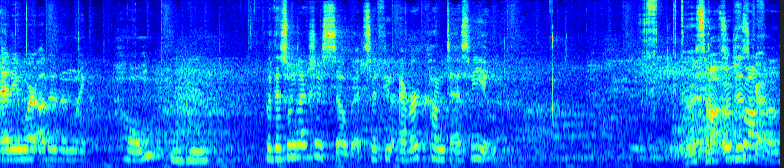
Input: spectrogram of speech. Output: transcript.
anywhere other than like home. But this one's actually so good. So if you ever come to SVU, The sausage is good.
